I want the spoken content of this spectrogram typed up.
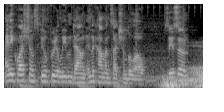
Any questions, feel free to leave them down in the comment section below. See you soon.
